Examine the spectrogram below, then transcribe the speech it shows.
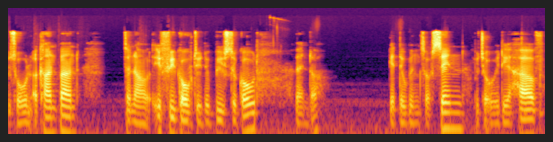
is all account banned so now if we go to the booster gold vendor get the Wings of Sin, which I already have.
